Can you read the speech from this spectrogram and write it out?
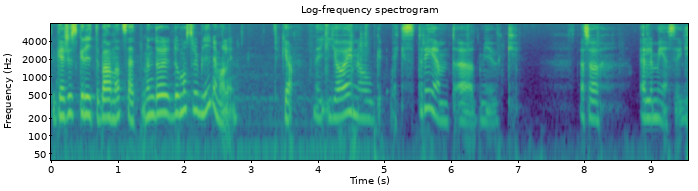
du kanske skryter på annat sätt, men då, då måste du bli det Malin. Tycker jag. Nej, jag är nog extremt ödmjuk. Alltså, eller mesig.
